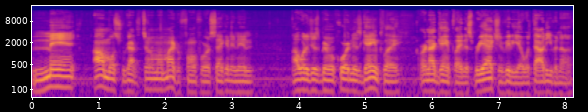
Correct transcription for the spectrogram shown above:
Man, I almost forgot to turn on my microphone for a second, and then I would have just been recording this gameplay, or not gameplay, this reaction video without even a,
